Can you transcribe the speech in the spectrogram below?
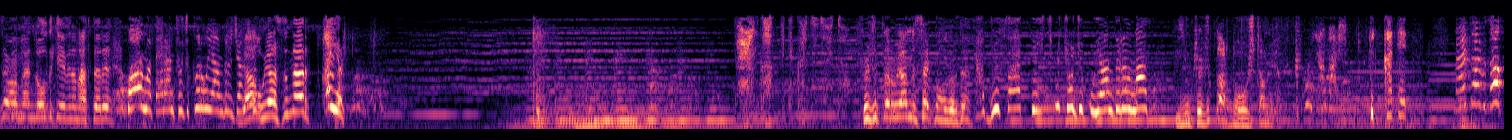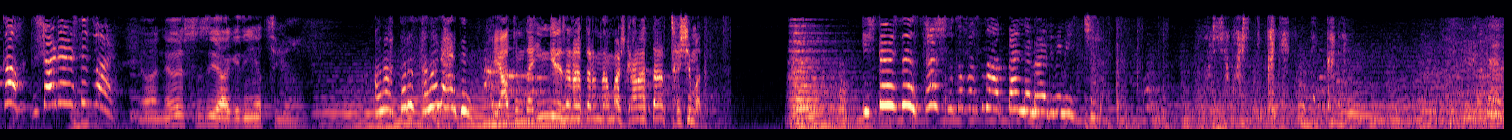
zaman bende oldu ki evin anahtarı? Bağırma Ferhan çocukları uyandıracaksın. Ya uyansınlar. Hayır. Ferhan kalk bir tıkırtı duydum. Çocuklar uyandırsak ne olurdu? Ya bu saatte hiçbir çocuk uyandırılmaz. Bizim çocuklar doğuştan uyanık. Yavaş dikkat et. Mert abi kalk kalk dışarıda hırsız var. Ya ne hırsızı ya gidin yatın ya. Anahtarı sana verdim. Hayatımda İngiliz anahtarından başka anahtar taşımadım. İşte hırsız sen şunu kafasına at ben de merdiveni iteceğim. Yavaş yavaş dikkat et dikkat et.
